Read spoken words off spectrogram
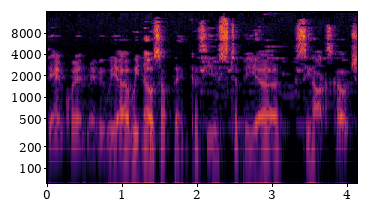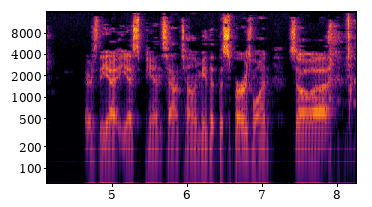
Dan Quinn. Maybe we uh, we know something because he used to be a Seahawks coach. There's the uh, ESPN sound telling me that the Spurs won. So uh,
